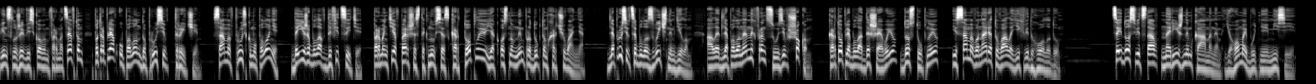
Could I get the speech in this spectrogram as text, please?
Він служив військовим фармацевтом, потрапляв у полон до прусів тричі. Саме в пруському полоні, де їжа була в дефіциті, Пармантє вперше стикнувся з картоплею як основним продуктом харчування. Для прусів це було звичним ділом, але для полонених французів шоком. Картопля була дешевою, доступною, і саме вона рятувала їх від голоду. Цей досвід став наріжним каменем його майбутньої місії.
